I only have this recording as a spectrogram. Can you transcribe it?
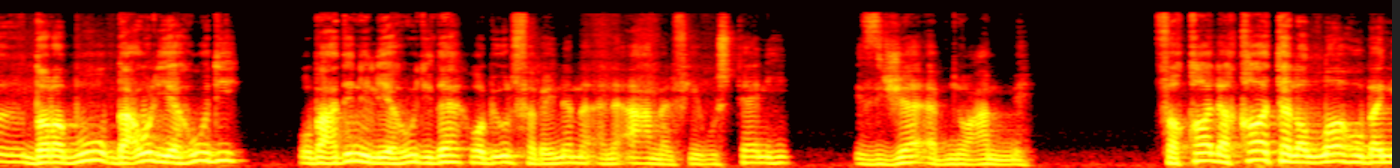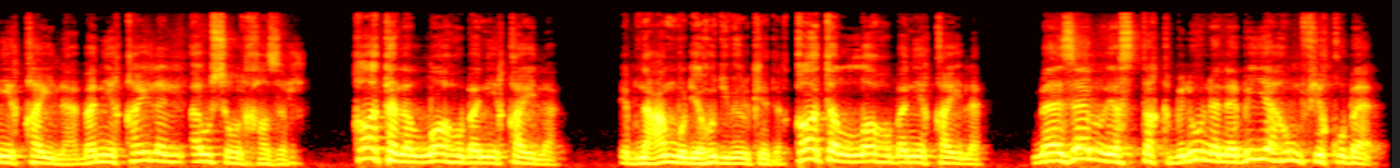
ضربوه باعوه اليهودي. وبعدين اليهودي ده هو بيقول فبينما أنا أعمل في بستانه إذ جاء ابن عمه. فقال قاتل الله بني قيلة. بني قيلة للأوس والخزرج قاتل الله بني قيلة. ابن عمه اليهودي بيقول كده. قاتل الله بني قيلة. ما زالوا يستقبلون نبيهم في قباء.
